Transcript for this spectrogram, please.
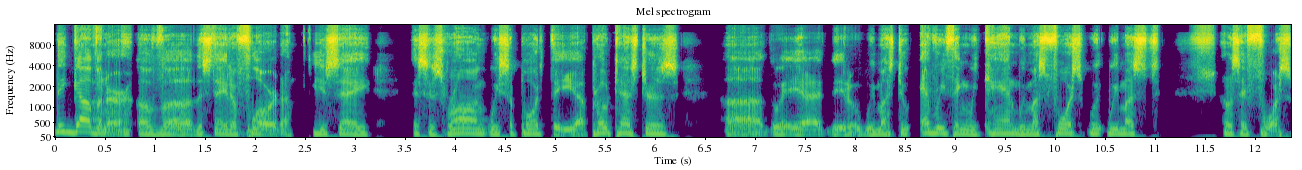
the governor of uh, the state of Florida. You say this is wrong. We support the uh, protesters. Uh, we, uh, you know, we must do everything we can. We must force. We, we must. I don't say force.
